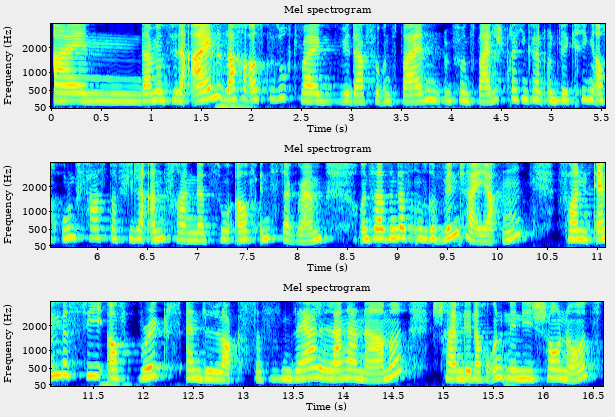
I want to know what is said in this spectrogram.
ein, da haben wir uns wieder eine Sache ausgesucht, weil wir da für uns beiden, für uns beide sprechen können. Und wir kriegen auch unfassbar viele Anfragen dazu auf Instagram. Und zwar sind das unsere Winterjacken von Embassy of Bricks and Locks. Das ist ein sehr langer Name. Schreiben den auch unten in die Show Notes.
